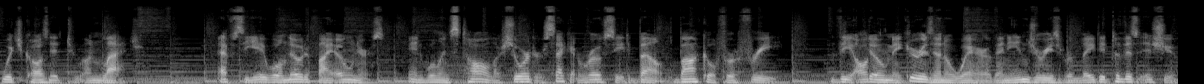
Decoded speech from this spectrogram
which caused it to unlatch. FCA will notify owners, and will install a shorter second row seat belt buckle for free. The automaker is unaware of any injuries related to this issue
